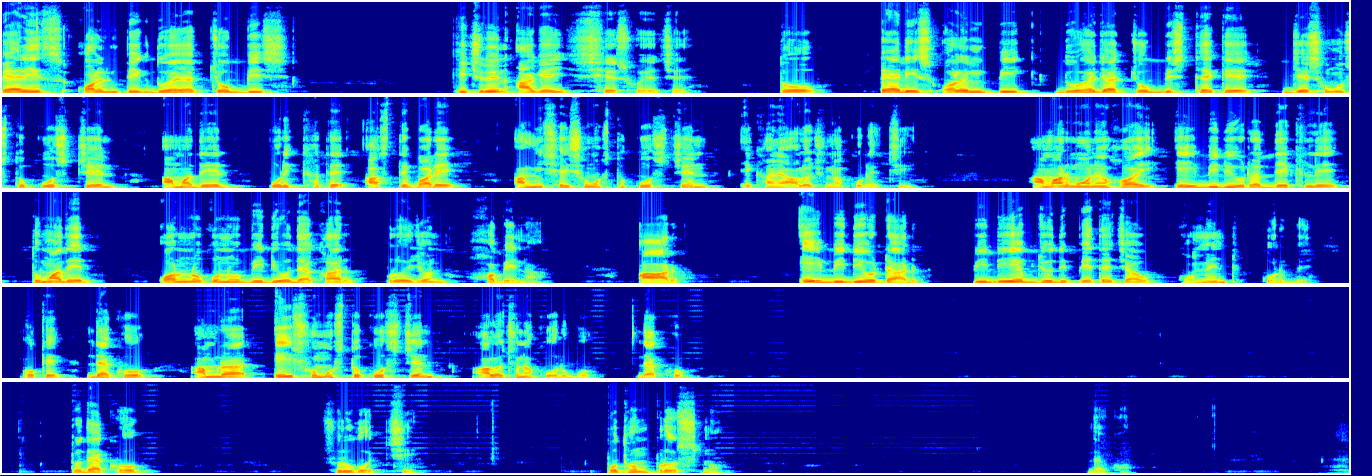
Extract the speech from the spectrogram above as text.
Paris Olympic দু হাজার চব্বিশ কিছুদিন আগেই শেষ হয়েছে। তো প্যারিস অলিম্পিক দু হাজার চব্বিশ থেকে যে সমস্ত কোশ্চেন আমাদের পরীক্ষাতে আসতে পারে, আমি সেই সমস্ত কোশ্চেন এখানে আলোচনা করেছি। আমার মনে হয় এই ভিডিওটা দেখলে তোমাদের অন্য কোনো ভিডিও দেখার প্রয়োজন হবে না। আর এই ভিডিওটার পিডিএফ যদি পেতে চাও কমেন্ট করবে। ওকে দেখো, আমরা এই সমস্ত কোশ্চেন আলোচনা করব। দেখো। তো দেখো, শুরু করছি। প্রথম প্রশ্ন। দেখো।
